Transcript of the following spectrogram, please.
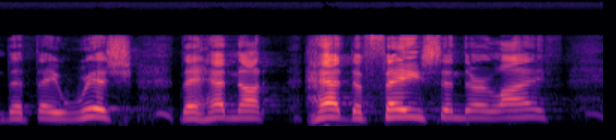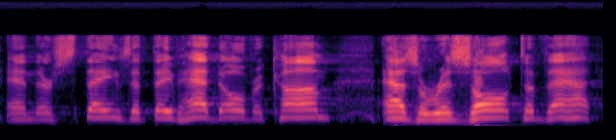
that they wish they had not had to face in their life. And there's things that they've had to overcome as a result of that.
